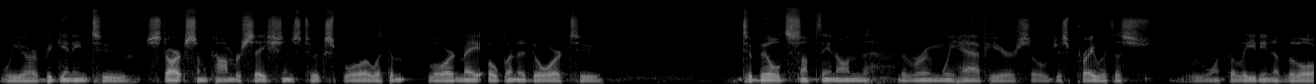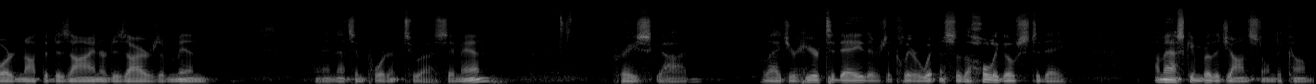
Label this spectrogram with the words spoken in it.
We are beginning to start some conversations to explore what the Lord may open a door to to build something on the, the room we have here. So just pray with us. We want the leading of the Lord, not the design or desires of men. And that's important to us. Amen. Praise God. Glad you're here today. There's a clear witness of the Holy Ghost today. I'm asking Brother Johnstone to come.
